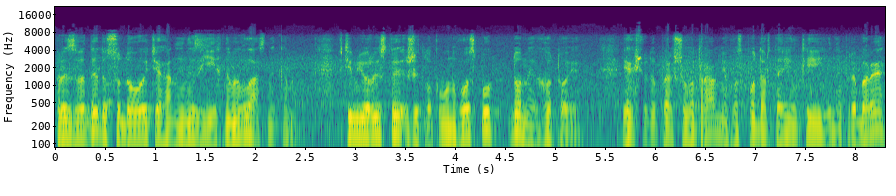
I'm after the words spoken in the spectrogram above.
призведе до судової тяганини з їхніми власниками. Втім, юристи житлокомунгоспу до них готові. Якщо до 1 травня господар тарілки її не прибере,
